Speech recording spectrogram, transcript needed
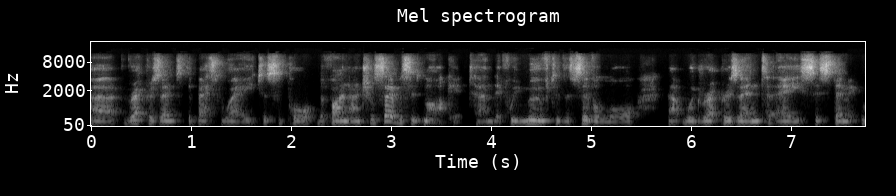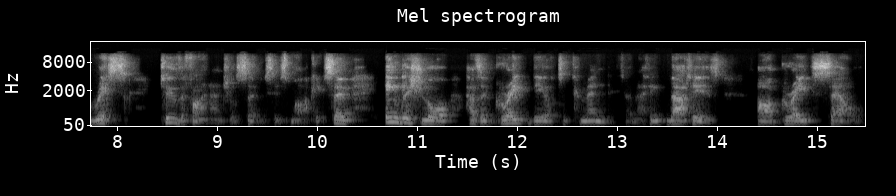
uh, represents the best way to support the financial services market. And if we move to the civil law, that would represent a systemic risk to the financial services market. So English law has a great deal to commend it. And I think that is our great sell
